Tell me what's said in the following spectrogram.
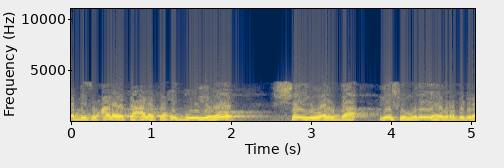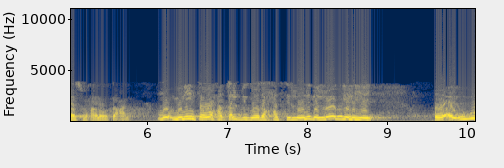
rabbi subxaana wa tacaala saaxiib buu u yaho shay walba meeshuu mudan yahay buu rabbi dhigaa subxaana wa mu'miniinta waxa qalbigooda xasiloonida loo geliyey oo ay ugu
